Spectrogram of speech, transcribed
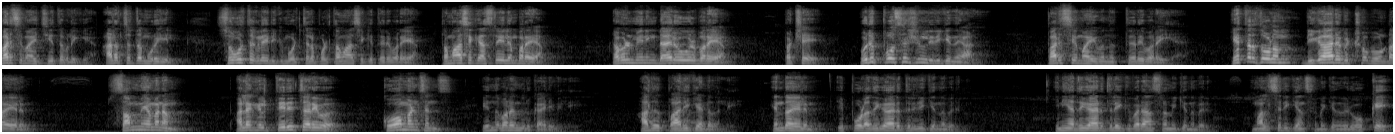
പരസ്യമായി ചീത്ത വിളിക്കുക അടച്ചിട്ട മുറിയിൽ സുഹൃത്തുക്കളിരിക്കുമ്പോൾ ചിലപ്പോൾ തമാശയ്ക്ക് തെറി പറയാം. തമാശയ്ക്ക് അശ്ലീലം പറയാം. ഡബിൾ മീനിങ് ഡയലോഗുകൾ പറയാം. പക്ഷേ ഒരു പൊസിഷനിലിരിക്കുന്നയാൾ പരസ്യമായി വന്ന് തെറി പറയുക. എത്രത്തോളം വികാര വിക്ഷോഭം ഉണ്ടായാലും സംയമനം അല്ലെങ്കിൽ തിരിച്ചറിവ് കോമൺ സെൻസ് എന്ന് പറയുന്നൊരു കാര്യമില്ലേ? അത് പാലിക്കേണ്ടതല്ലേ? എന്തായാലും ഇപ്പോൾ അധികാരത്തിലിരിക്കുന്നവരും ഇനി അധികാരത്തിലേക്ക് വരാൻ ശ്രമിക്കുന്നവരും മത്സരിക്കാൻ ശ്രമിക്കുന്നവരും ഒക്കെ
